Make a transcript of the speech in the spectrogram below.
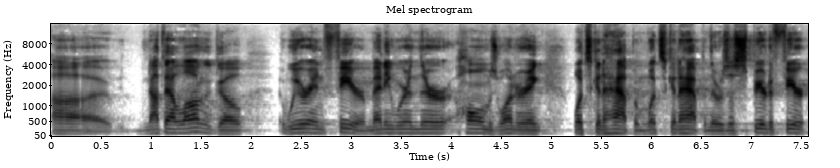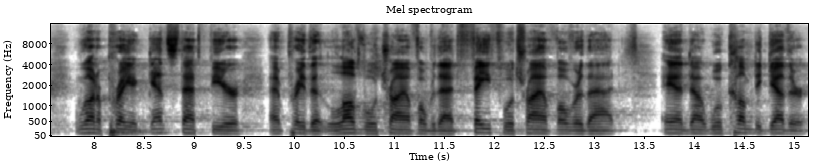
uh, not that long ago, we were in fear. Many were in their homes wondering what's going to happen, what's going to happen. There was a spirit of fear. We want to pray against that fear and pray that love will triumph over that, faith will triumph over that, and uh, we'll come together.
